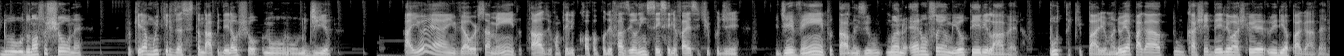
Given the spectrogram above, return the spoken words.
do, do nosso show, né? Eu queria muito que ele fizesse o stand-up dele ao show, no, no, no, dia. Aí eu ia enviar o orçamento e tal, eu ele copa poder fazer. Eu nem sei se ele faz esse tipo de, de evento e tal, mas eu, mano, era um sonho meu ter ele lá, velho. Puta que pariu, mano. Eu ia pagar o cachê dele, eu acho que eu, ia, eu iria pagar, velho.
